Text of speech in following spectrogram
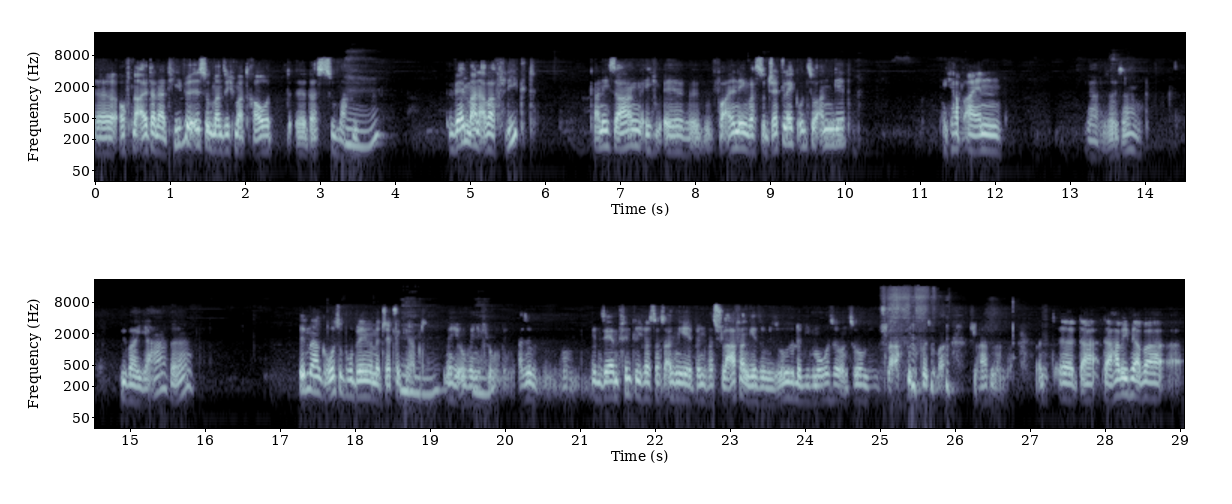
äh, oft eine Alternative ist und man sich mal traut, äh, das zu machen. Mhm. Wenn man aber fliegt, kann ich sagen, ich, äh, vor allen Dingen was so Jetlag und so angeht, ich habe einen, ja, wie soll ich sagen, über Jahre immer große Probleme mit Jetlag Mhm. gehabt, wenn ich irgendwo geflogen bin. Also bin sehr empfindlich, was das angeht, bin was Schlaf angeht sowieso, oder die Mose und so, mit dem Schlaf, ich muss immer schlafen und so. Und äh, da, da habe ich mir aber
